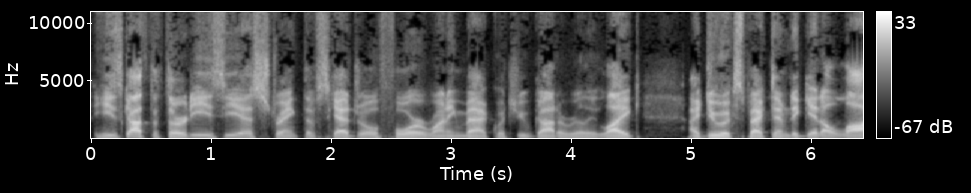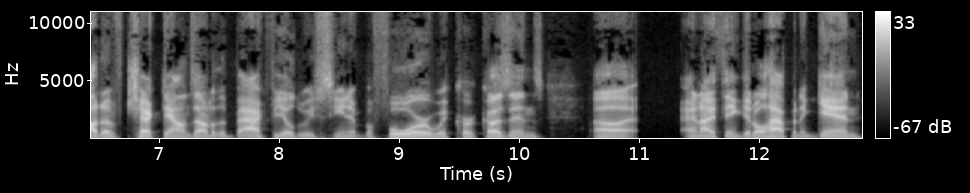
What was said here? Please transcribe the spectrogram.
he's got the third easiest strength of schedule for running back, which you've got to really like. I do expect him to get a lot of checkdowns out of the backfield. We've seen it before with Kirk Cousins, uh, and I think it'll happen again.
